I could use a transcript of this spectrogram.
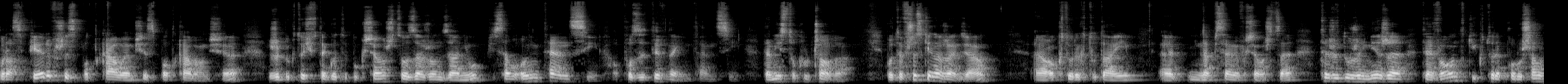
po raz pierwszy spotkałem się, spotkałam się, żeby ktoś w tego typu książce o zarządzaniu pisał o intencji, o pozytywnej intencji. Dla mnie jest to kluczowe, bo te wszystkie narzędzia, e, o których tutaj e, napisałem w książce, też w dużej mierze te wątki, które poruszamy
